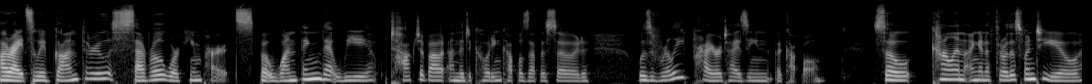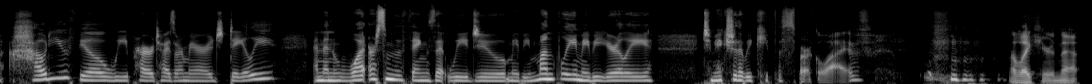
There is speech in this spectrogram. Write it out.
All right, so we've gone through several working parts, but one thing that we talked about on the Decoding Couples episode was really prioritizing the couple. So, Colin, I'm going to throw this one to you. How do you feel we prioritize our marriage daily? And then what are some of the things that we do maybe monthly, maybe yearly to make sure that we keep the spark alive? I like hearing that.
